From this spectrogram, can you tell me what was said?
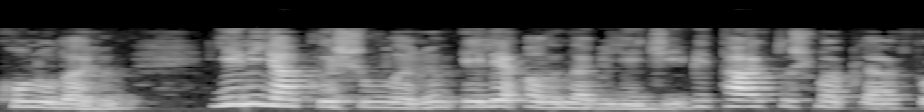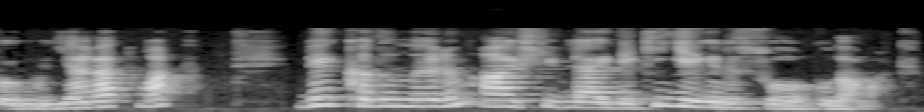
konuların yeni yaklaşımların ele alınabileceği bir tartışma platformu yaratmak ve kadınların arşivlerdeki yerini sorgulamak.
